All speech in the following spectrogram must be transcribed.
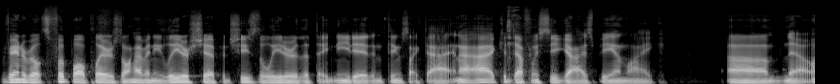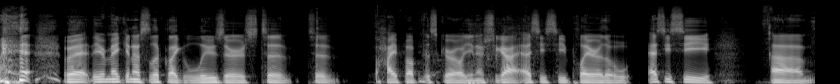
Vanderbilt's football players don't have any leadership, and she's the leader that they needed, and things like that. And I, I could definitely see guys being like, um, "No, you're making us look like losers to to hype up this girl." You know, she got SEC player of the SEC um,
